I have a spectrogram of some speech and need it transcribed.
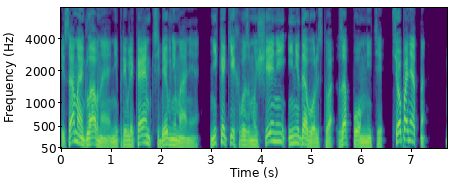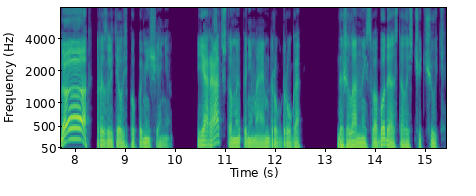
И самое главное, не привлекаем к себе внимания. Никаких возмущений и недовольства. Запомните. Все понятно? Да, разлетелось по помещению. Я рад, что мы понимаем друг друга. До желанной свободы осталось чуть-чуть.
